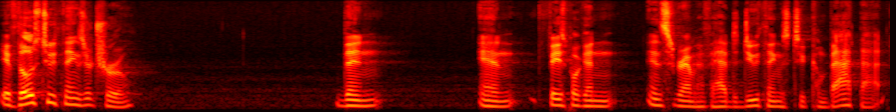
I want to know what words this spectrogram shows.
if those two things are true, then and Facebook and Instagram have had to do things to combat that,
